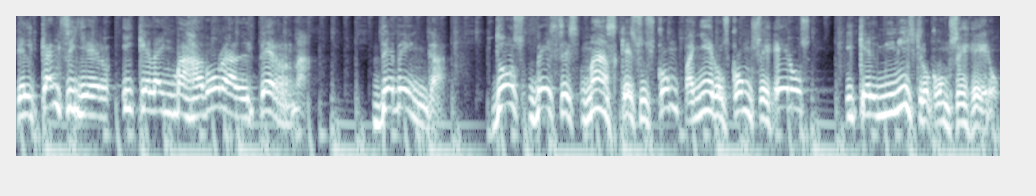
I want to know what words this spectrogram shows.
el canciller y que la embajadora alterna devenga dos veces más que sus compañeros consejeros y que el ministro consejero.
